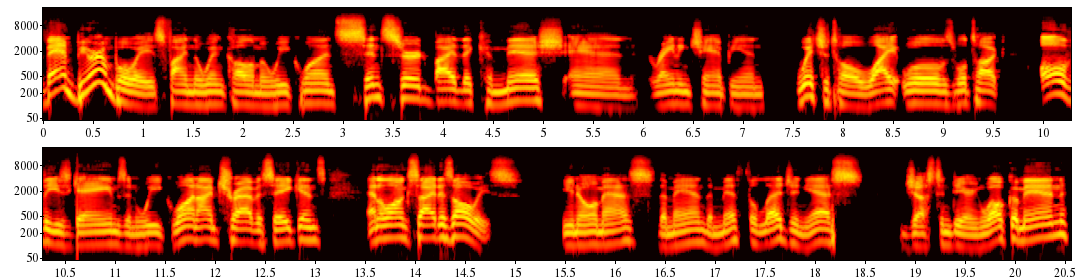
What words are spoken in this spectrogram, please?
Van Buren boys find the win column in week one, censored by the commish and reigning champion Wichita White Wolves. We'll talk all these games in week one. I'm Travis Akins, and alongside, as always, you know him as the man, the myth, the legend. Yes, Justin Deering. Welcome in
